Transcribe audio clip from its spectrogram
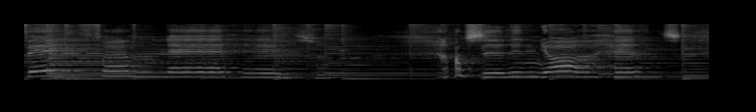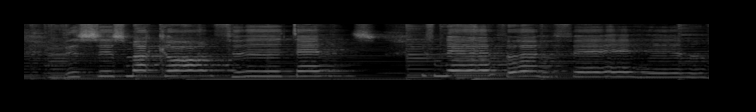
faithfulness. Oh, I'm still in your hands. This is my confidence. You've never failed.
